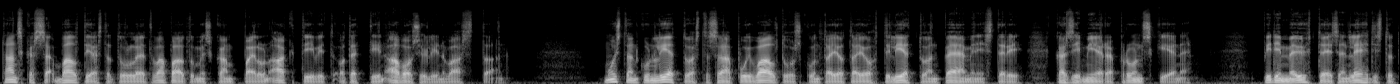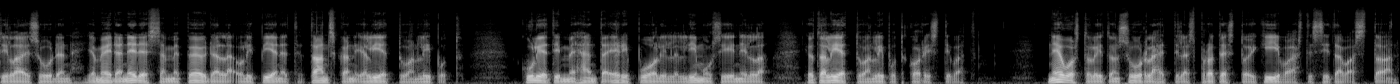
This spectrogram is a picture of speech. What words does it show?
Tanskassa Baltiasta tulleet vapautumiskamppailun aktiivit otettiin avosylin vastaan. Muistan, kun Liettuasta saapui valtuuskunta, jota johti Liettuan pääministeri Kasimiera Prunskiene – Pidimme yhteisen lehdistötilaisuuden ja meidän edessämme pöydällä oli pienet Tanskan ja Liettuan liput. Kuljetimme häntä eri puolille limusiinilla, jota Liettuan liput koristivat. Neuvostoliiton suurlähettiläs protestoi kiivaasti sitä vastaan.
